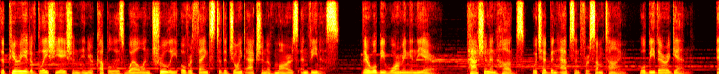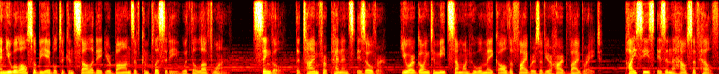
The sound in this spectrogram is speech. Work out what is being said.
The period of glaciation in your couple is well and truly over thanks to the joint action of Mars and Venus. There will be warming in the air. Passion and hugs, which had been absent for some time, will be there again. And you will also be able to consolidate your bonds of complicity with the loved one. Single, the time for penance is over, you are going to meet someone who will make all the fibers of your heart vibrate. Pisces is in the house of health,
